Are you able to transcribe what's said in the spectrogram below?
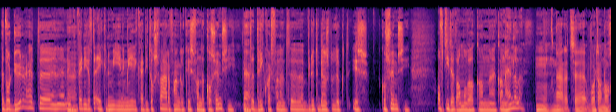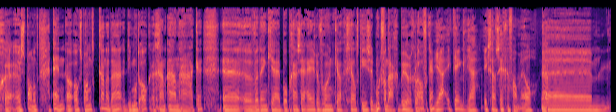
het wordt duurder. Het, uh, en ja. Ik weet niet of de economie in Amerika, die toch zwaar afhankelijk is van de consumptie. Ja. Dat driekwart van het bruto binnenlands is consumptie of die dat allemaal wel kan, uh, kan handelen. Hmm, nou, dat uh, wordt dan nog uh, spannend. En ook spannend, Canada, die moet ook gaan aanhaken. wat denk jij, Bob? Gaan zij eieren voor hun geld kiezen? Het moet vandaag gebeuren, geloof ik, hè? Ja, ik denk, ja, ik zou zeggen van wel. Ja. Ehm,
